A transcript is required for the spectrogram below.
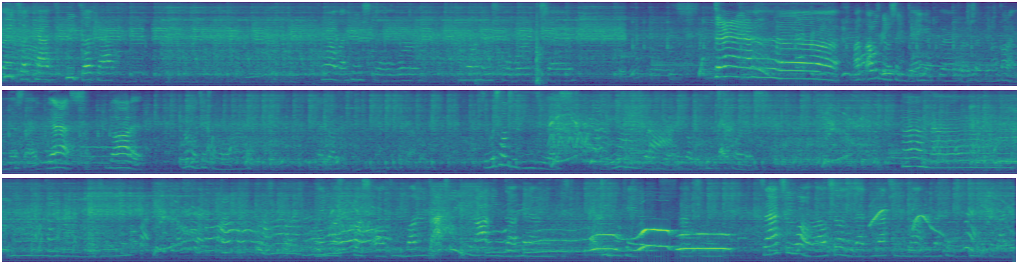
than, Pizza uh, cat. Pizza cat. more of a hasteful word, more hasteful word to say. Damn! I, I was gonna say dang it there for a second. I thought I missed that. Yes, got it. It normally takes me a while. Yeah, it always. See, which one's the easiest? The easiest is right here. Here you go. The easiest to hardest. Must push all three buttons. Actually, you do not need to hit any of these duplicated. Actually, so I actually won't. I'll show you that you actually do not need to hit the duplicators.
